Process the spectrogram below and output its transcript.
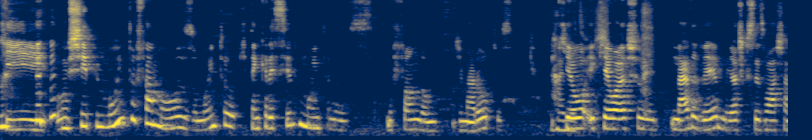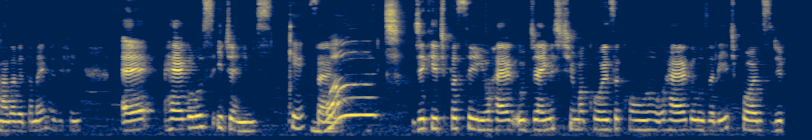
que um chip muito famoso, muito que tem crescido muito nos, no fandom de Marotos, Ai, que eu, e que eu acho nada a ver, eu acho que vocês vão achar nada a ver também, mas enfim, é Regulus e James. Que? Sério. What? De que, tipo assim, o, Reg- o James tinha uma coisa com o Regulus ali, tipo, antes de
